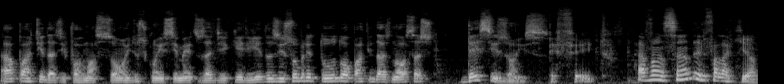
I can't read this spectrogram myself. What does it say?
a partir das informações, dos conhecimentos adquiridos e, sobretudo, a partir das nossas decisões. Perfeito. Avançando, ele fala aqui, ó,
